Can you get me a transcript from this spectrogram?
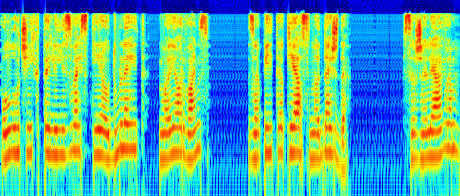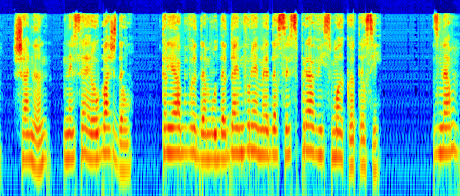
Получихте ли известие от Блейд, майор Ванс? Запита тя с надежда. Съжалявам, Шанън, не се е обаждал. Трябва да му дадем време да се справи с мъката си. Знам,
